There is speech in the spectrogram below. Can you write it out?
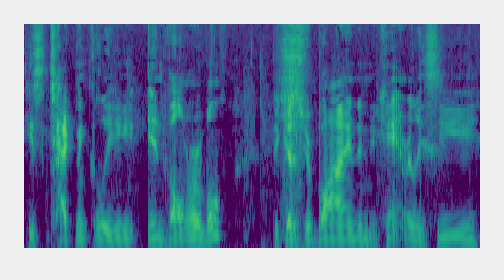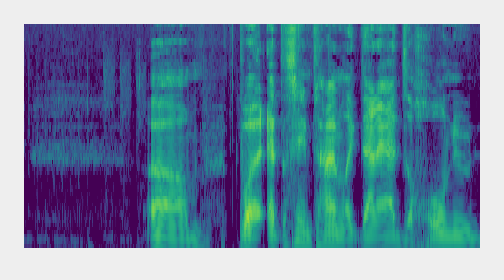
he's technically invulnerable because you're blind and you can't really see. Um, but at the same time, like that adds a whole new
